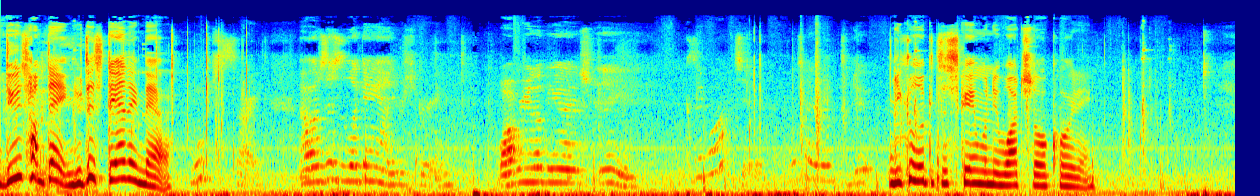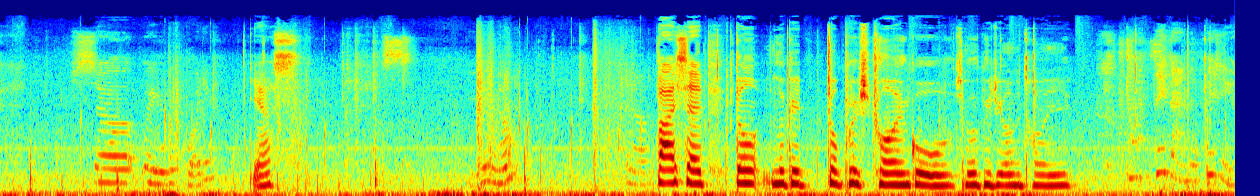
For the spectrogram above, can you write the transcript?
do something. You're just standing there. Oops, sorry. I was just looking at your screen. Why were you looking at your screen? Because I want to. That's what I like to do. You can look at the screen when you watch the recording. So, wait, you're recording? Yes. You know? Yeah. But I said, don't look at, don't press triangle. So it'll be the other time. Don't say that in the video.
